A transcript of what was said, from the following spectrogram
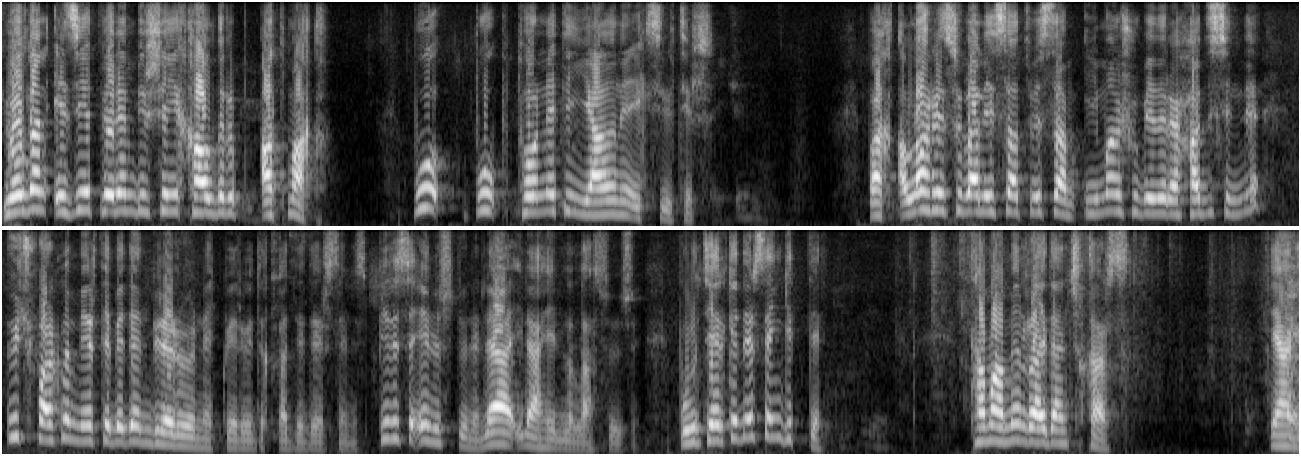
Yoldan eziyet veren bir şeyi kaldırıp atmak. Bu, bu tornetin yağını eksiltir. Bak Allah Resulü Aleyhisselatü Vesselam iman şubeleri hadisinde üç farklı mertebeden birer örnek veriyor dikkat ederseniz. Birisi en üstünü la ilahe illallah sözü. Bunu terk edersen gittin. Tamamen raydan çıkarsın. Yani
